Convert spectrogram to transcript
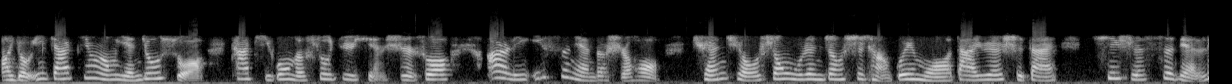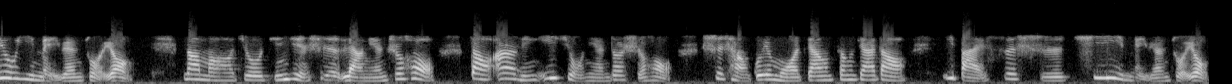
呃，有一家金融研究所，它提供的数据显示说，二零一四年的时候，全球生物认证市场规模大约是在七十四点六亿美元左右。那么，就仅仅是两年之后，到二零一九年的时候，市场规模将增加到一百四十七亿美元左右。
